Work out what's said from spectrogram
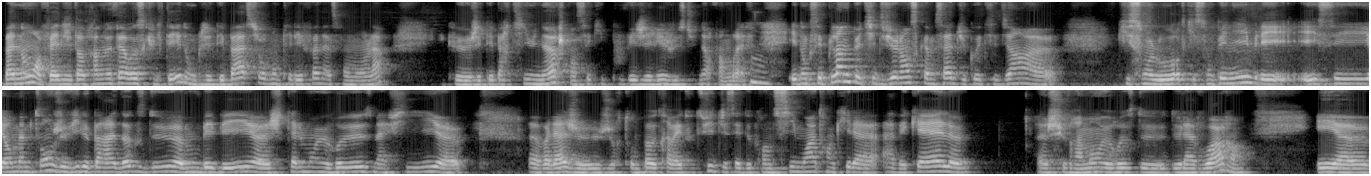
bah non en fait j'étais en train de me faire ausculter donc j'étais pas sur mon téléphone à ce moment-là et que j'étais partie une heure je pensais qu'il pouvait gérer juste une heure enfin bref mmh. et donc c'est plein de petites violences comme ça du quotidien euh, qui sont lourdes, qui sont pénibles. Et, et c'est en même temps, je vis le paradoxe de euh, mon bébé, euh, je suis tellement heureuse, ma fille. Euh, euh, voilà, je je retourne pas au travail tout de suite. J'essaie de prendre six mois tranquille à, avec elle. Euh, je suis vraiment heureuse de, la voir. Et, euh,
